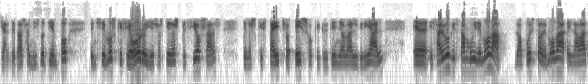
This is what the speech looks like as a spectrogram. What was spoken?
Y además, al mismo tiempo, pensemos que ese oro y esas piedras preciosas de los que está hecho eso que Cretén llama el grial, eh, es algo que está muy de moda. Lo ha puesto de moda el abad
